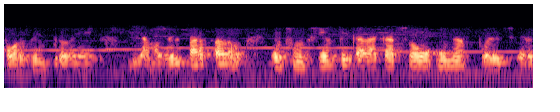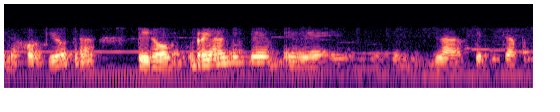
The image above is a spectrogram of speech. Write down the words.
por dentro de, digamos, del párpado. En función de cada caso, una puede ser mejor que otra, pero realmente la técnica pues,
